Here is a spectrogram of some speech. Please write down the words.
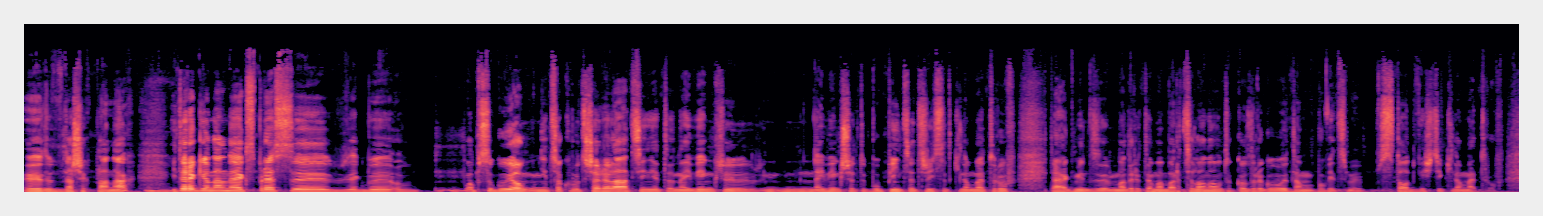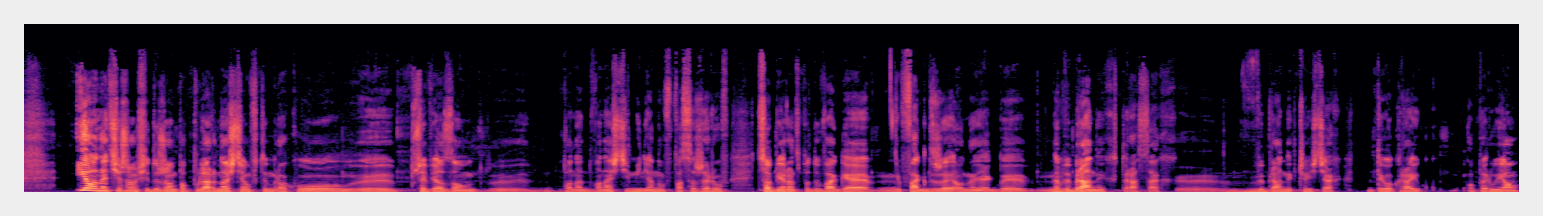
e, w naszych planach. I te regionalne ekspresy jakby obsługują nieco krótsze relacje, nie te największe, największe typu 500-600 kilometrów, tak jak między Madrytem a Barceloną, tylko z reguły tam powiedzmy 100-200 kilometrów. I one cieszą się dużą popularnością. W tym roku y, przewiozą y, ponad 12 milionów pasażerów, co biorąc pod uwagę fakt, że one jakby na wybranych trasach, y, wybranych częściach tego kraju operują,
